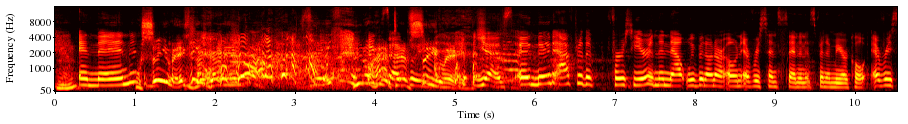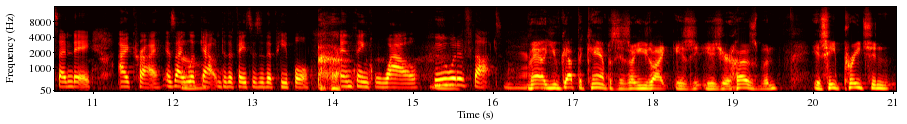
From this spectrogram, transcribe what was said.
Mm-hmm. and then Well, sea legs. don't got any- you don't have to have sea legs. yes, and then after the first year, and then now we've been on our own ever since then, and it's been a miracle. Every Sunday, I cry as I Uh-huh. look out into the faces of the people and think, "Wow, who would have thought?" Now you've got the campuses. Are you like is is your husband? Is he preaching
